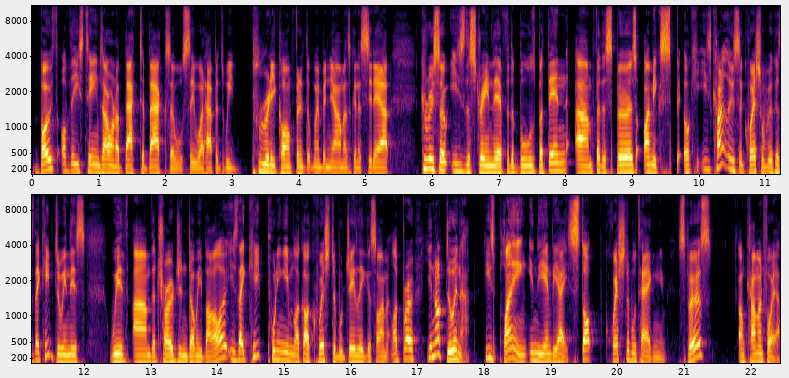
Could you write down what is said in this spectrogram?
both of these teams are on a back to back, so we'll see what happens. We're pretty confident that Wembanyama is going to sit out. Caruso is the stream there for the Bulls, but then um, for the Spurs, I'm expe- okay, he's currently just questionable because they keep doing this with um, the Trojan Domi Barlow. Is they keep putting him like oh questionable G League assignment. Like bro, you're not doing that. He's playing in the NBA. Stop questionable tagging him. Spurs, I'm coming for you.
